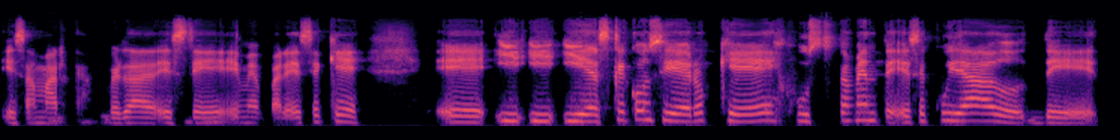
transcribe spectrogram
esa marca, ¿verdad? Este, me parece que, eh, y, es que considero que justamente ese cuidado de,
